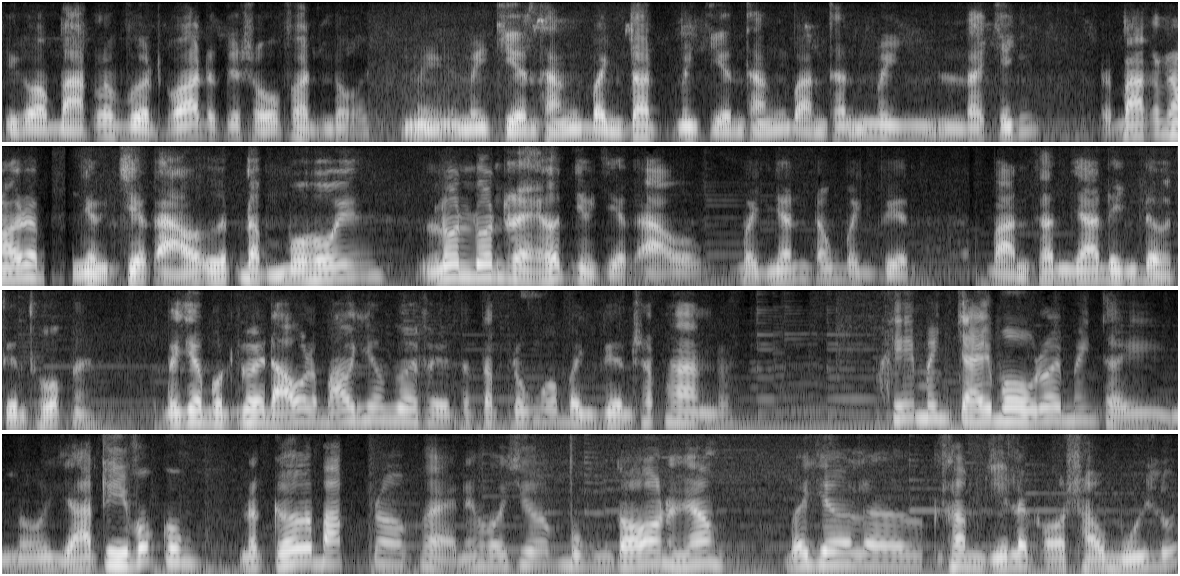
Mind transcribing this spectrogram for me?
chỉ có bác là vượt qua được cái số phận thôi. Mình, mình chiến thắng bệnh tật mình chiến thắng bản thân mình là chính. Bác nói là những chiếc áo ướt đẫm mồ hôi luôn luôn rẻ hơn những chiếc áo bệnh nhân trong bệnh viện. Bản thân gia đình đỡ tiền thuốc này. Bây giờ một người đau là bao nhiêu người phải tập trung vào bệnh viện sắp hàng rồi. Khi mình chạy bộ rồi mình thấy nó giá trị vô cùng. Nó cơ bắp nó khỏe nên hồi xưa bụng to này không? Bây giờ là thậm chí là có sáu mũi luôn.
